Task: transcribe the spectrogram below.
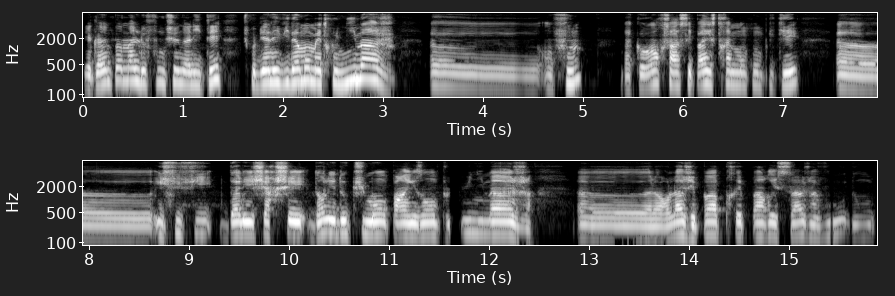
il y a quand même pas mal de fonctionnalités. Je peux bien évidemment mettre une image euh, en fond. D'accord? Ça, c'est pas extrêmement compliqué. Euh, il suffit d'aller chercher dans les documents, par exemple, une image. Euh, alors là, j'ai pas préparé ça, j'avoue, donc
